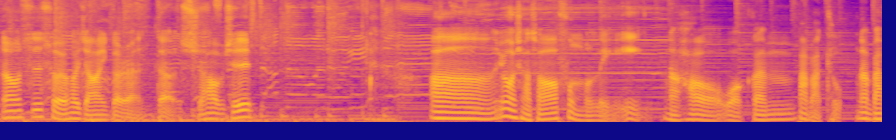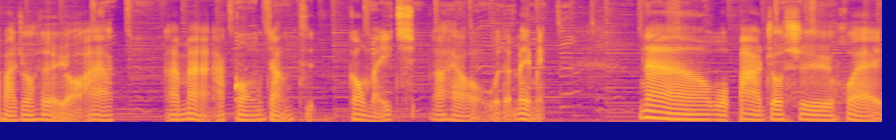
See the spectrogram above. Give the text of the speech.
然后之所以会讲到一个人的时候，其实，嗯，因为我小时候父母离异，然后我跟爸爸住，那爸爸就是有阿阿妈、阿公这样子跟我们一起，然后还有我的妹妹。那我爸就是会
